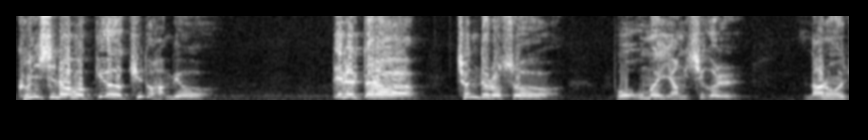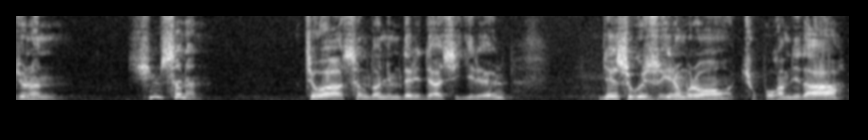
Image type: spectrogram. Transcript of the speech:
근신하고 깨어 기도하며 때를 따라 전도로서 복음의 양식을 나누어주는 힘쓰는 저와 성도님들이 되시기를 예수 그리스도 이름으로 축복합니다.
